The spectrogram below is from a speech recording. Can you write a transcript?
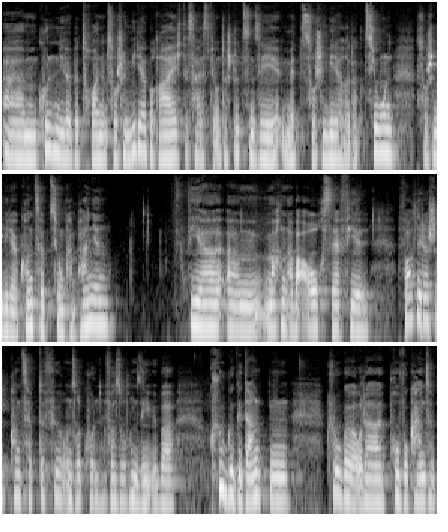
ähm, Kunden, die wir betreuen im Social Media Bereich. Das heißt, wir unterstützen sie mit Social Media Redaktion, Social Media Konzeption, Kampagnen. Wir ähm, machen aber auch sehr viel Thought Leadership Konzepte für unsere Kunden, versuchen sie über kluge Gedanken, kluge oder provokante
